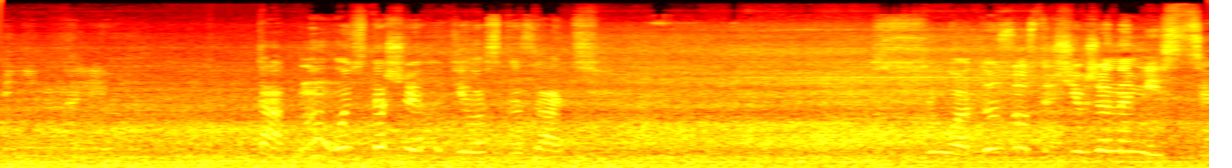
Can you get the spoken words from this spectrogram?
мені не наліво. Так, ну ось те, що я хотіла сказати. Все, до зустрічі вже на місці.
